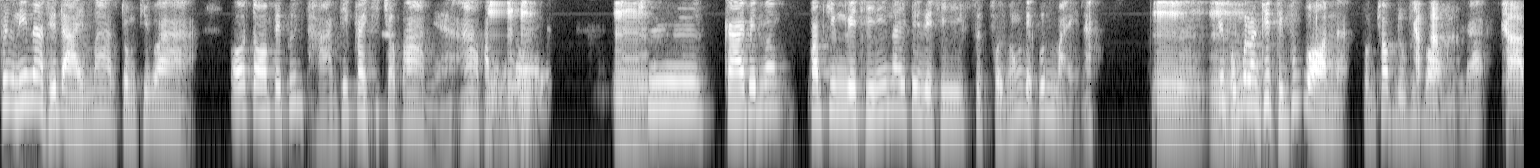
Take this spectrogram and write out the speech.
ซึ่งอันนี้น่าเสียดายมากตรงที่ว่าอบตเป็นพื้นฐานที่ใกล้ชิดชาวบ้านเนี่ยห้าพันอบตเนี่ยอืมคือกลายเป็นว่าความจริงเวทีนี้น่าจะเป็นเวทีฝึกฝนของเด็กรุ่นใหม่นะอืมคือผมกำลังคิดถึงฟุตบอลน่ะผมชอบดูฟุตบอลอยู่นะครับ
